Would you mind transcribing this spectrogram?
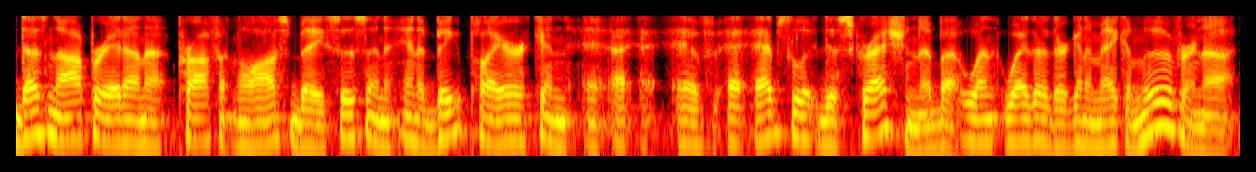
doesn't operate on a profit and loss basis, and, and a big player can uh, have absolute discretion about when, whether they're going to make a move or not.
